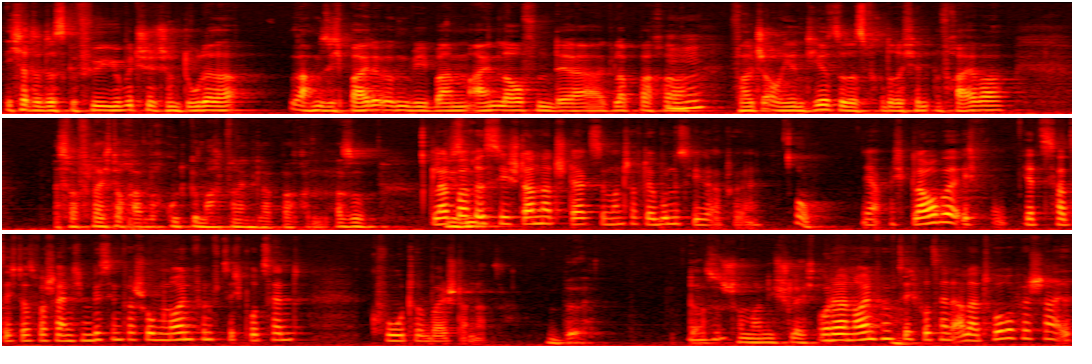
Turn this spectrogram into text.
ich hatte das Gefühl, Jubicic und Duda haben sich beide irgendwie beim Einlaufen der Gladbacher falsch orientiert, sodass Friedrich hinten frei war. Es war vielleicht auch einfach gut gemacht von den Gladbachern. Also Gladbach ist die standardstärkste Mannschaft der Bundesliga aktuell. Oh, Ja, ich glaube, ich, jetzt hat sich das wahrscheinlich ein bisschen verschoben, 59% Quote bei Standards. bäh. das ist schon mal nicht schlecht. Oder 59% aller Tore per Standard.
